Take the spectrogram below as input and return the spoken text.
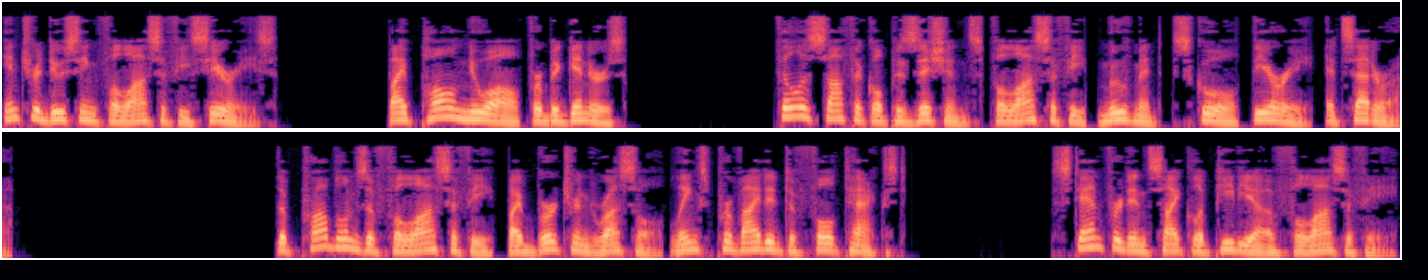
Introducing Philosophy series. By Paul Newall for beginners Philosophical positions philosophy, movement, school, theory, etc. The Problems of Philosophy, by Bertrand Russell links provided to full text. Stanford Encyclopedia of Philosophy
